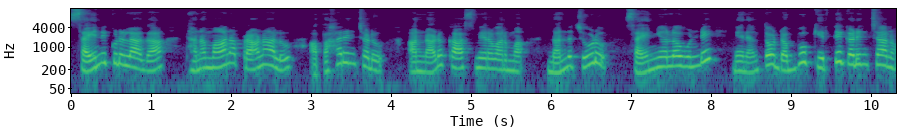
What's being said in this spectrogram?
సైనికుడిలాగా ధనమాన ప్రాణాలు అపహరించడు అన్నాడు కాశ్మీరవర్మ నన్ను చూడు సైన్యంలో ఉండి నేనెంతో డబ్బు కీర్తి గడించాను.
